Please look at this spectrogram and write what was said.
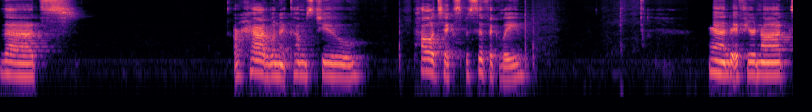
that are had when it comes to politics specifically. And if you're not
